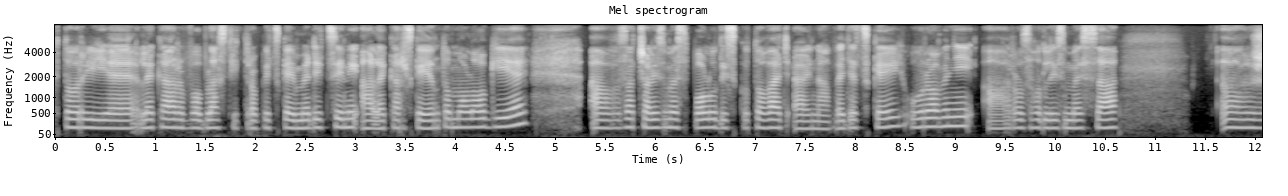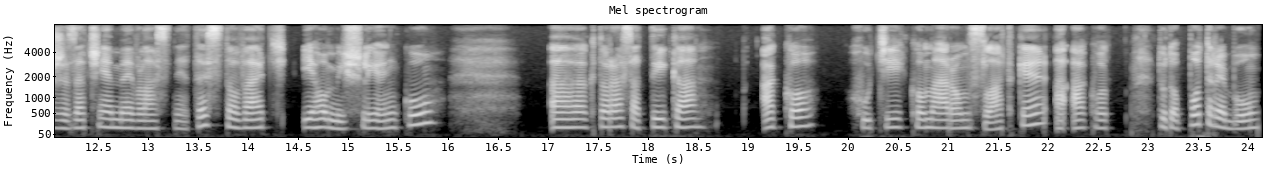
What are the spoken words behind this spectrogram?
ktorý je lekár v oblasti tropickej medicíny a lekárskej entomológie. A začali sme spolu diskutovať aj na vedeckej úrovni a rozhodli sme sa, e, že začneme vlastne testovať jeho myšlienku, e, ktorá sa týka, ako chutí komárom sladké a ako túto potrebu e,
